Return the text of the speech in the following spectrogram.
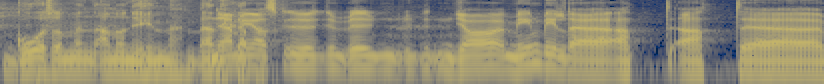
gå som en anonym människa? Nej, men jag, eh, ja, min bild är att, att eh,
